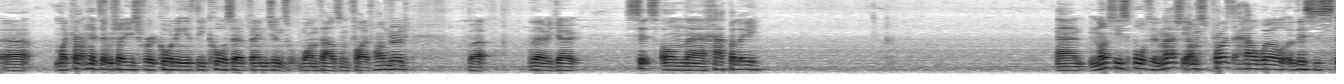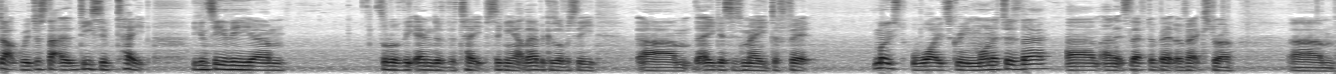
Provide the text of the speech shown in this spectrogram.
uh, my current headset which I use for recording is the Corsair Vengeance 1500, but there we go, sits on there happily, and nicely supported, and actually I'm surprised at how well this is stuck with just that adhesive tape. You can see the um, sort of the end of the tape sticking out there because obviously um, the Aegis is made to fit most widescreen monitors there um, and it's left a bit of extra um,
